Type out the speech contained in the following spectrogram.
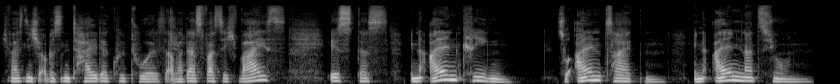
Ich weiß nicht, ob es ein Teil der Kultur ist, aber das, was ich weiß, ist, dass in allen Kriegen, zu allen Zeiten, in allen Nationen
